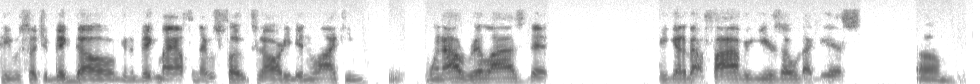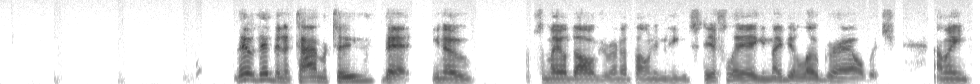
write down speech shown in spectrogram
he was such a big dog and a big mouth, and there was folks that already didn't like him. When I realized that he got about five years old, I guess, um, there there'd been a time or two that you know some male dogs would run up on him and he would stiff leg and maybe a low growl, which I mean,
